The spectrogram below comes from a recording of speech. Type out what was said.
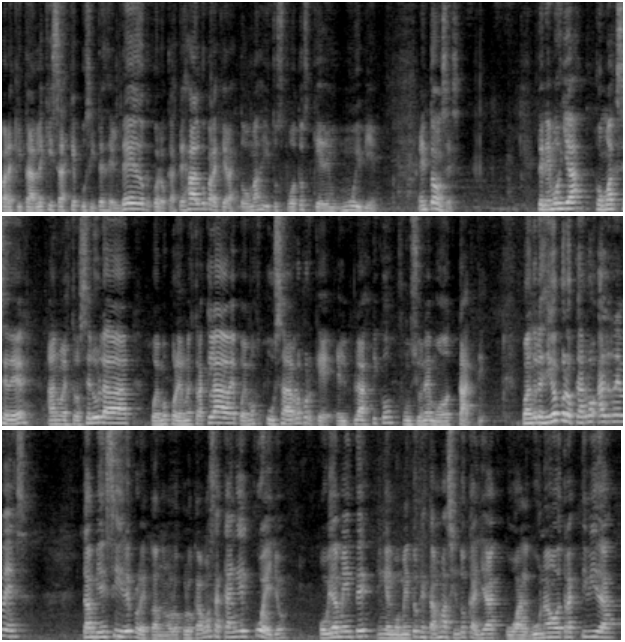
para quitarle quizás que pusiste del dedo, que colocaste algo, para que las tomas y tus fotos queden muy bien. Entonces, tenemos ya cómo acceder a nuestro celular, podemos poner nuestra clave, podemos usarlo porque el plástico funciona de modo táctil. Cuando les digo colocarlo al revés, también sirve porque cuando nos lo colocamos acá en el cuello, obviamente en el momento que estamos haciendo kayak o alguna otra actividad,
